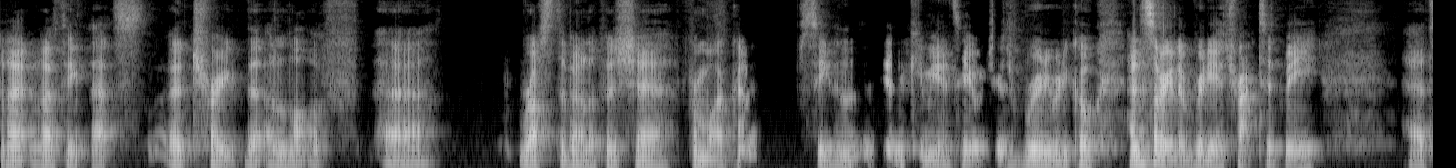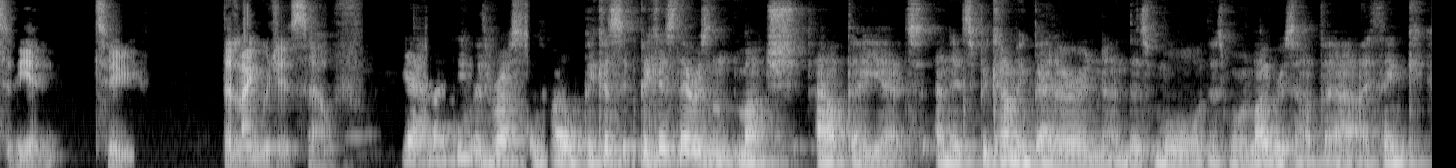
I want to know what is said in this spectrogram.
and I, and I think that's a trait that a lot of uh, Rust developers share, from what I've kind of seen in the, in the, community, which is really really cool, and something that really attracted me uh, to the to the language itself. Yeah, and I think with Rust as well, because because there isn't much out there yet, and it's becoming better, and, and there's more there's more libraries out there. I think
